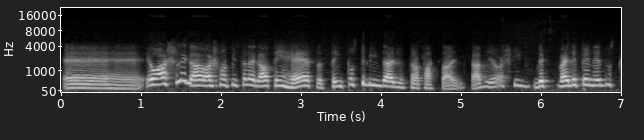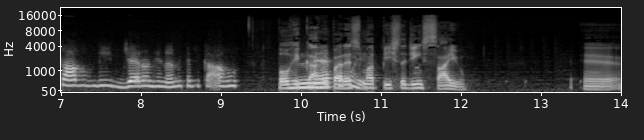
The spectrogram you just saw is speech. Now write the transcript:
é, eu acho legal, eu acho uma pista legal, tem retas, tem possibilidade de ultrapassagem, sabe? Eu acho que vai depender dos carros de, de aerodinâmica de carro. Paul Ricardo me parece corrida. uma pista de ensaio. É,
